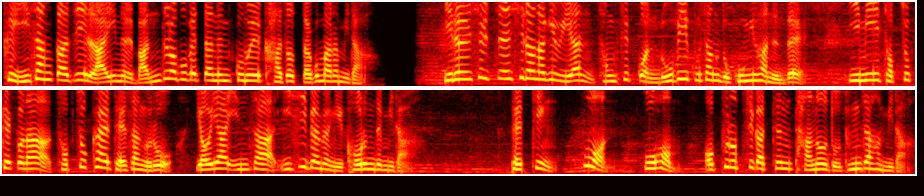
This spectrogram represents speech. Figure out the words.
그 이상까지 라인을 만들어 보겠다는 꿈을 가졌다고 말합니다. 이를 실제 실현하기 위한 정치권 로비 구상도 공유하는데 이미 접촉했거나 접촉할 대상으로 여야 인사 20여 명이 거론됩니다. 베팅, 후원, 보험, 어프로치 같은 단어도 등장합니다.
